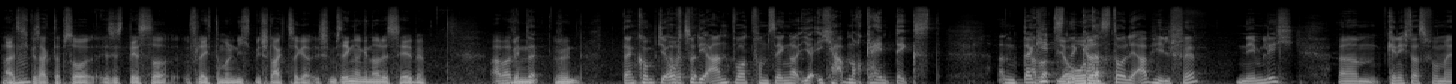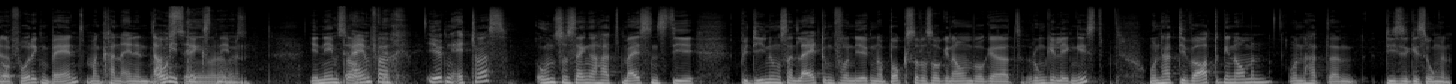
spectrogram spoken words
Als Mhm. ich gesagt habe, so, es ist besser, vielleicht einmal nicht mit Schlagzeuger. Ist im Sänger genau dasselbe. Aber wenn, da, wenn, dann kommt ja oft so die Antwort vom Sänger, ja, ich habe noch keinen Text. Und da gibt es Ja, eine ganz tolle Abhilfe, nämlich, ähm, kenne ich das von meiner vorigen Band, man kann einen Dummy-Text nehmen. Ihr nehmt so, einfach okay. Irgendetwas, unser Sänger hat meistens die Bedienungsanleitung von irgendeiner Box oder so genommen, wo gerade rumgelegen ist, und hat die Wörter genommen und hat dann diese gesungen.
